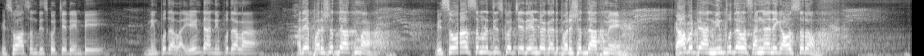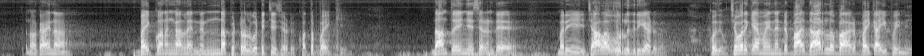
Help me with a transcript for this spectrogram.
విశ్వాసం తీసుకొచ్చేది ఏంటి నింపుదల. ఏంటి ఆ నింపుదల? అదే పరిశుద్ధాత్మ. విశ్వాసమును తీసుకొచ్చేది ఏంటో కాదు పరిశుద్ధాత్మే. కాబట్టి ఆ నింపుదల సంఘానికి అవసరం. ఒక ఆయన బైక్ కొనంగానే నిండా పెట్రోల్ కొట్టించేశాడు కొత్త బైక్కి. దాంతో ఏం చేశాడంటే మరి చాలా ఊర్లు తిరిగాడు. కొద్ది చివరికి ఏమైందంటే బా దారిలో బా బైక్ ఆగిపోయింది.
